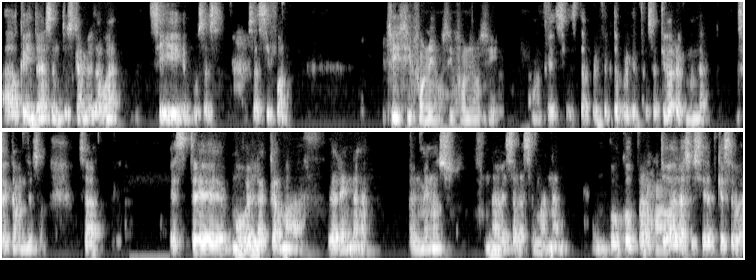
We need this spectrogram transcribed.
Ah, ok, entonces en tus cambios de agua sí usas, o sea, sifón. Sí, sifoneo, sifoneo, sí. Ok, sí, está perfecto porque te iba a recomendar exactamente eso. O sea, este, mover la cama de arena al menos una vez a la semana, un poco para toda la suciedad que se va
